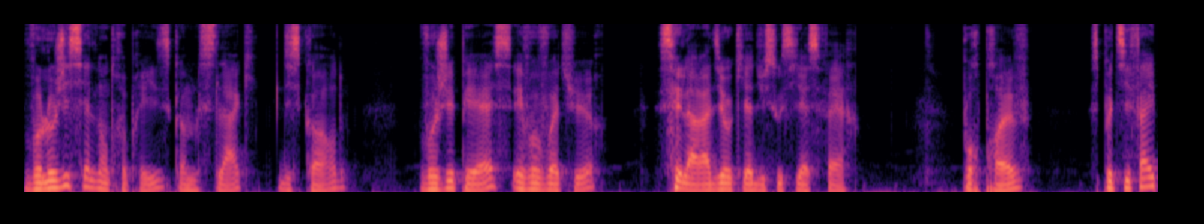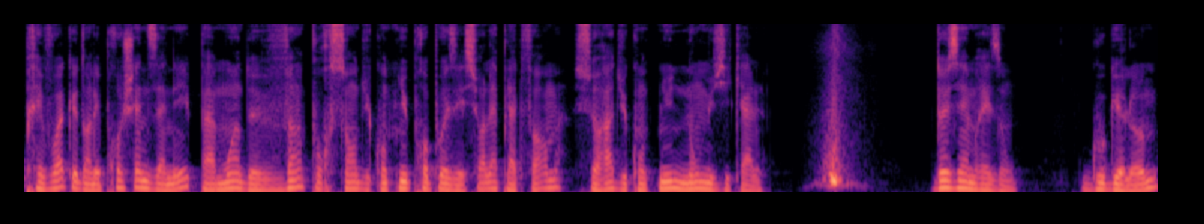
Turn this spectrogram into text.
vos logiciels d'entreprise comme Slack, Discord, vos GPS et vos voitures. C'est la radio qui a du souci à se faire. Pour preuve, Spotify prévoit que dans les prochaines années, pas moins de 20% du contenu proposé sur la plateforme sera du contenu non musical. Deuxième raison, Google Home,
